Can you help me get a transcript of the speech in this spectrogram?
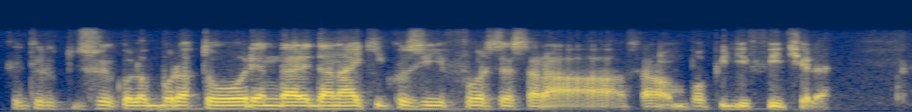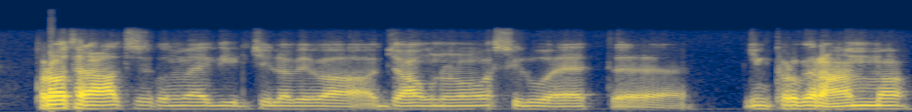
sentire tutti i suoi collaboratori, andare da Nike così, forse sarà, sarà un po' più difficile. Però tra l'altro secondo me Virgil aveva già una nuova silhouette in programma,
